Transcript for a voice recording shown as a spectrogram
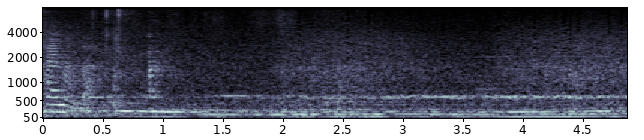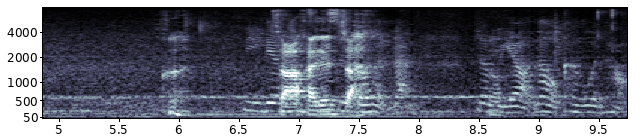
开门吧。力量砸开跟姿势跟砸都很烂，那不要，那我看问号。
